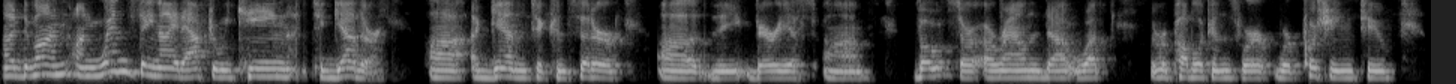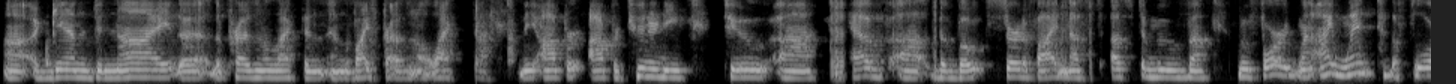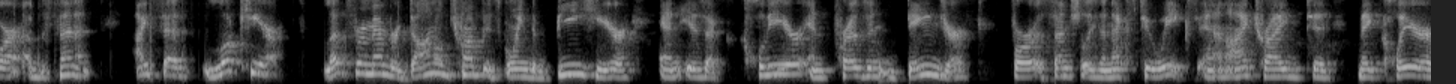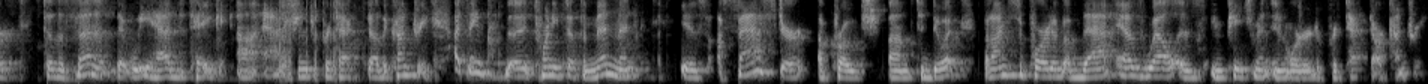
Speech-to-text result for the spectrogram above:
Uh, Devon, on Wednesday night after we came together uh, again to consider uh, the various um, votes around uh, what the Republicans were were pushing to uh, again deny the the president elect and, and, the vice president elect uh, the oppor- opportunity to uh, have uh, the votes certified and us, us to move, uh, move forward. When I went to the floor of the Senate, I said, look here, let's remember Donald Trump is going to be here and is a clear and present danger for essentially the next two weeks. And I tried to make clear to the Senate that we had to take uh, action to protect uh, the country. I think the 25th Amendment is a faster approach um, to do it, but I'm supportive of that as well as impeachment in order to protect our country.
